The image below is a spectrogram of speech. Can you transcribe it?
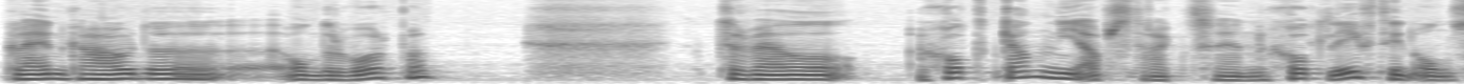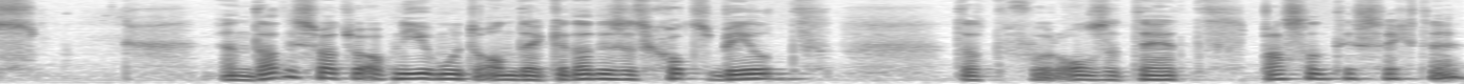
klein gehouden, onderworpen. Terwijl God kan niet abstract zijn. God leeft in ons. En dat is wat we opnieuw moeten ontdekken. Dat is het godsbeeld dat voor onze tijd passend is, zegt hij.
